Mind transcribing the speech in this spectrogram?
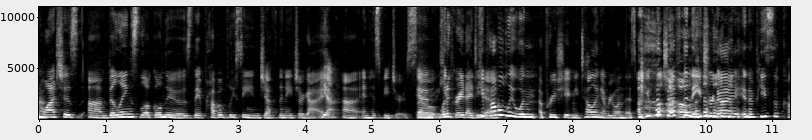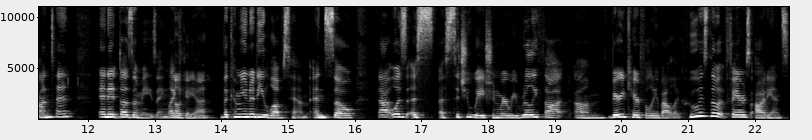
Montana. watches um, Billings local news, they've probably seen Jeff the Nature Guy Yeah. uh, and his features. So and what he- a great idea. He probably wouldn't appreciate me telling everyone this, but you put Jeff the nature guy in a piece of content, and it does amazing. Like okay, yeah. the community loves him. And so that was a situation where we really thought um, very carefully about like who is the fair's audience?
